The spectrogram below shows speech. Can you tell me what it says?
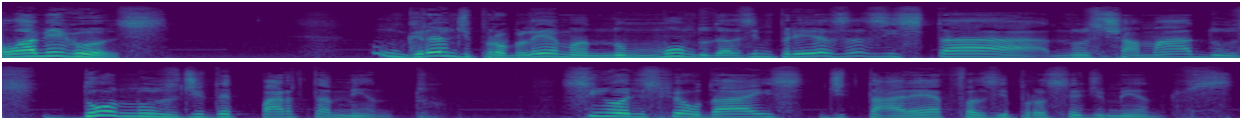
Olá, amigos! Um grande problema no mundo das empresas está nos chamados donos de departamento, senhores feudais de tarefas e procedimentos.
